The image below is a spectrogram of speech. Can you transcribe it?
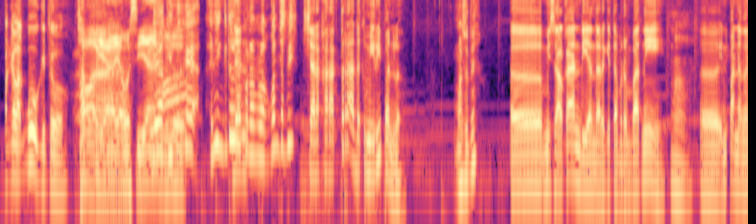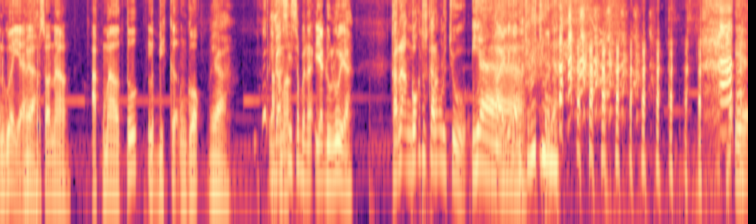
pakai lagu gitu Oh iya yang usia Iya gitu kayak anjing kita udah Dan- pernah melakukan tapi Secara karakter ada kemiripan loh. maksudnya Eh misalkan di antara kita berempat nih, eh, ini pandangan gue ya, Iya. personal. Akmal tuh lebih ke enggok. ya enggak Akmal- sih sebenarnya ya dulu ya karena Anggok tuh sekarang lucu Iya. Kalau ini gak lucu-lucu Iya.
